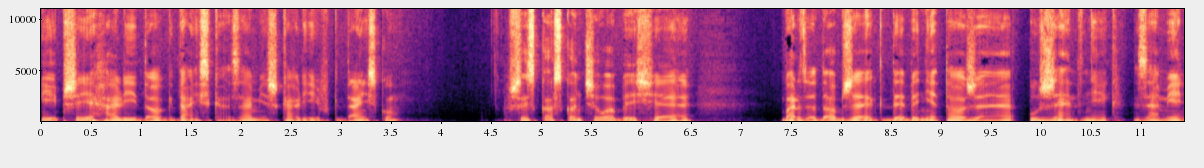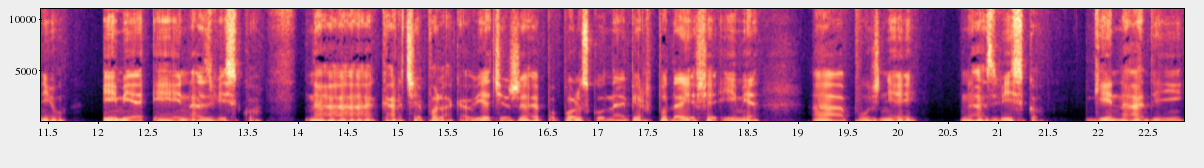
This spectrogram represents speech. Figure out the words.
i przyjechali do Gdańska. Zamieszkali w Gdańsku. Wszystko skończyłoby się bardzo dobrze, gdyby nie to, że urzędnik zamienił imię i nazwisko na karcie Polaka. Wiecie, że po polsku najpierw podaje się imię, a później nazwisko. Gennady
